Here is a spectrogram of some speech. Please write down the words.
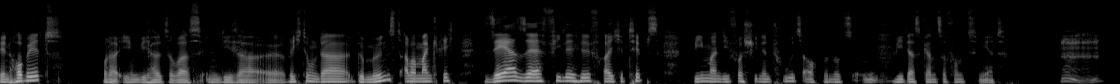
den Hobbit oder irgendwie halt sowas in dieser äh, Richtung da gemünzt, aber man kriegt sehr, sehr viele hilfreiche Tipps, wie man die verschiedenen Tools auch benutzt und wie das Ganze funktioniert. Hm.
